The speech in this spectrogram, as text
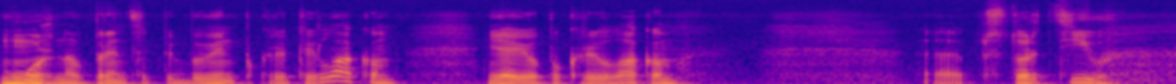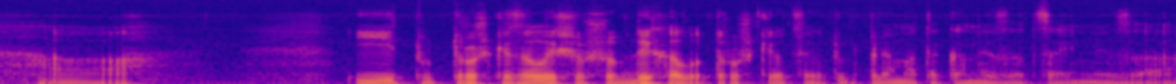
Можна, в принципі, бо він покритий лаком. Я його покрив лаком е, з торців. І тут трошки залишив, щоб дихало, трошки оце тут прямо така не за цей, не за.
